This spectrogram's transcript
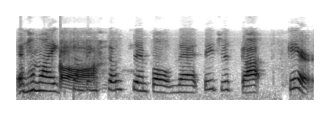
And I'm like, Aww. something so simple that they just got scared.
